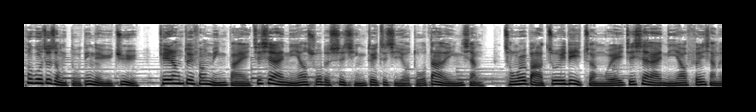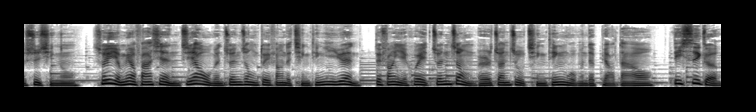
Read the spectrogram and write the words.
透过这种笃定的语句，可以让对方明白接下来你要说的事情对自己有多大的影响，从而把注意力转为接下来你要分享的事情哦。所以有没有发现，只要我们尊重对方的倾听意愿，对方也会尊重而专注倾听我们的表达哦。第四个，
